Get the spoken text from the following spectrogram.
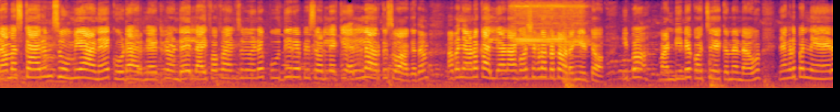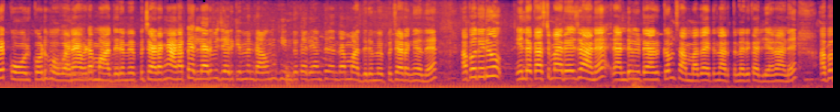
നമസ്കാരം സുമിയാണ്. കൂടെ അരുണേട്ടനുണ്ട്. ലൈഫ് ഓഫ് ഫാൻസിയുടെ പുതിയൊരു എപ്പിസോഡിലേക്ക് എല്ലാവർക്കും സ്വാഗതം. അപ്പൊ ഞങ്ങളെ കല്യാണാഘോഷങ്ങളൊക്കെ തുടങ്ങിട്ടോ ഇപ്പൊ വണ്ടീന്റെ കൊച്ച കേൾക്കുന്നുണ്ടാവും. ഞങ്ങളിപ്പോ നേരെ കോഴിക്കോട് പോവുകയാണ് അവിടെ മധുരം വെപ്പ് ചടങ്ങാണ്. അപ്പൊ എല്ലാവരും വിചാരിക്കുന്നുണ്ടാവും ഹിന്ദു കല്യാണത്തിന് എന്താ മധുരം വെപ്പ് ചടങ്ങ് എന്ന് അപ്പൊ അതൊരു ഇന്റർകാസ്റ്റ് മാരേജ് ആണ്. രണ്ട് വീട്ടുകാർക്കും സമ്മതമായിട്ട് നടത്തുന്ന ഒരു കല്യാണമാണ് അപ്പോൾ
